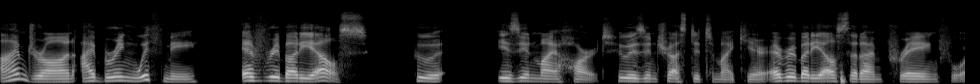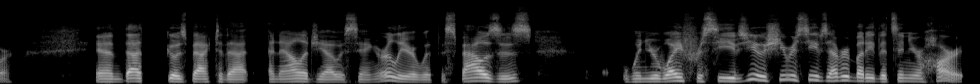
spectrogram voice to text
I'm drawn, I bring with me everybody else who is in my heart, who is entrusted to my care, everybody else that I'm praying for. And that goes back to that analogy I was saying earlier with the spouses. When your wife receives you, she receives everybody that's in your heart.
